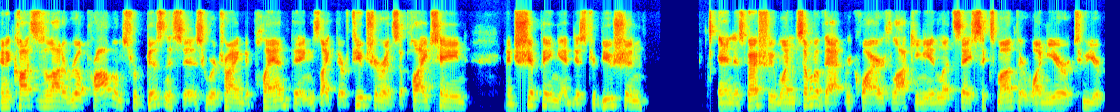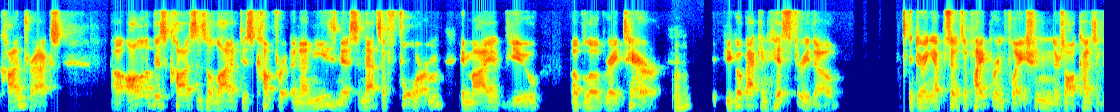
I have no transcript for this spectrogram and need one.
And it causes a lot of real problems for businesses who are trying to plan things like their future and supply chain and shipping and distribution. And especially when some of that requires locking in, let's say, six month or one year or two year contracts uh, all of this causes a lot of discomfort and uneasiness, and that's a form, in my view, of low grade terror. Mm-hmm. If you go back in history, though, during episodes of hyperinflation, and there's all kinds of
